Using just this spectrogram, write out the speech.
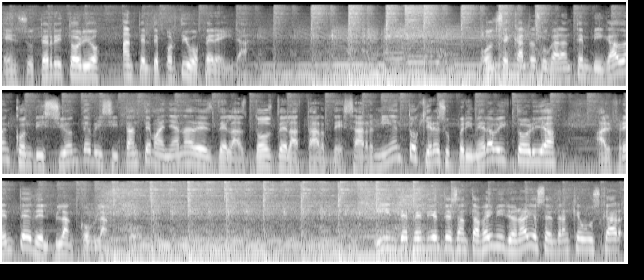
en su territorio ante el Deportivo Pereira. Once Caldas jugará ante Envigado en condición de visitante mañana desde las 2 de la tarde. Sarmiento quiere su primera victoria al frente del Blanco Blanco. Independiente Santa Fe y Millonarios tendrán que buscar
